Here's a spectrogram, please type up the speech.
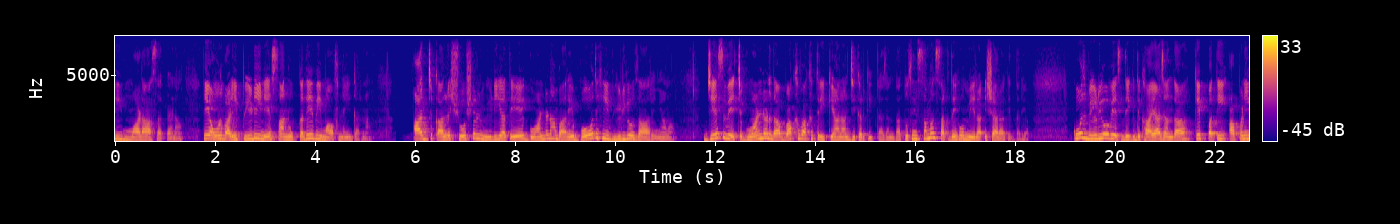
ਹੀ ਮਾੜਾ ਅਸਰ ਪੈਣਾ ਤੇ ਆਉਣ ਵਾਲੀ ਪੀੜ੍ਹੀ ਨੇ ਸਾਨੂੰ ਕਦੇ ਵੀ ਮਾਫ ਨਹੀਂ ਕਰਨਾ। ਅੱਜ ਕੱਲ ਸੋਸ਼ਲ ਮੀਡੀਆ ਤੇ ਗੁਆਂਢਣਾਂ ਬਾਰੇ ਬਹੁਤ ਹੀ ਵੀਡੀਓਜ਼ ਆ ਰਹੀਆਂ ਵਾ, ਜਿਸ ਵਿੱਚ ਗੁਆਂਢਣ ਦਾ ਵੱਖ-ਵੱਖ ਤਰੀਕਿਆਂ ਨਾਲ ਜ਼ਿਕਰ ਕੀਤਾ ਜਾਂਦਾ। ਤੁਸੀਂ ਸਮਝ ਸਕਦੇ ਹੋ ਮੇਰਾ ਇਸ਼ਾਰਾ ਕਿੱਧਰ ਆ। ਕੁਝ ਵੀਡੀਓ ਵਿੱਚ ਦਿਖਾਇਆ ਜਾਂਦਾ ਕਿ ਪਤੀ ਆਪਣੀ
